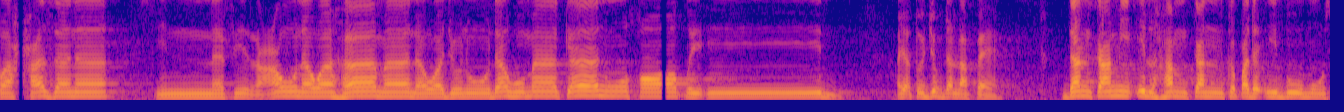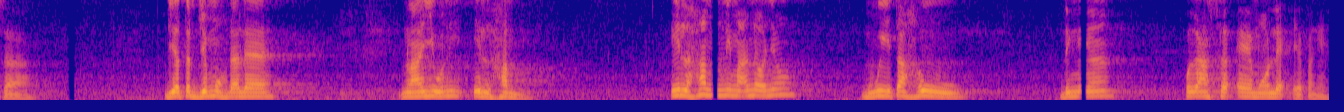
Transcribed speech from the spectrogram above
وحزنا إن فرعون وهامان وجنودهما كانوا خاطئين Ayat 7 dan 8 Dan kami ilhamkan kepada ibu Musa dia terjemuh dalam Melayu ni ilham. Ilham ni maknanya beri tahu dengan perasaan molek dia panggil.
